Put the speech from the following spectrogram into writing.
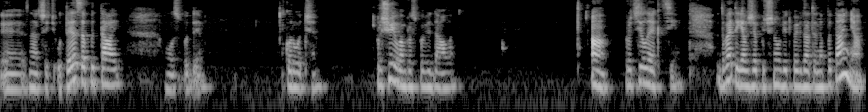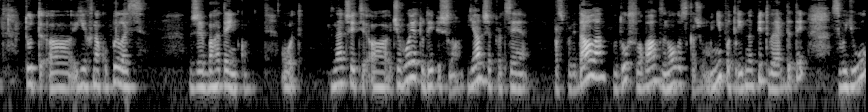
е, значить, оте запитай. Господи. Коротше, про що я вам розповідала? А, про ці лекції. Давайте я вже почну відповідати на питання. Тут е, їх накопилось вже багатенько. От, значить, е, чого я туди пішла? Я вже про це розповідала в двох словах. Знову скажу: мені потрібно підтвердити свою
